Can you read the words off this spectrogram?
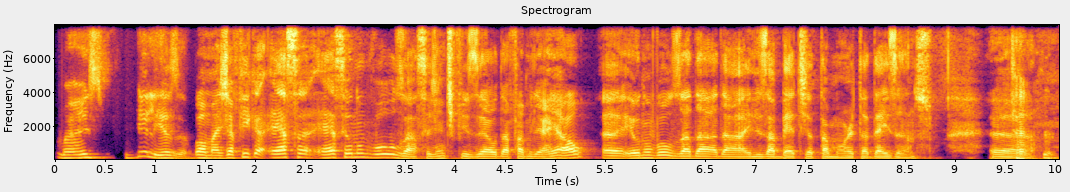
Mas beleza. Bom, mas já fica. Essa essa eu não vou usar. Se a gente fizer o da família real, eh, eu não vou usar da, da Elizabeth, já tá morta há 10 anos. Uh...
